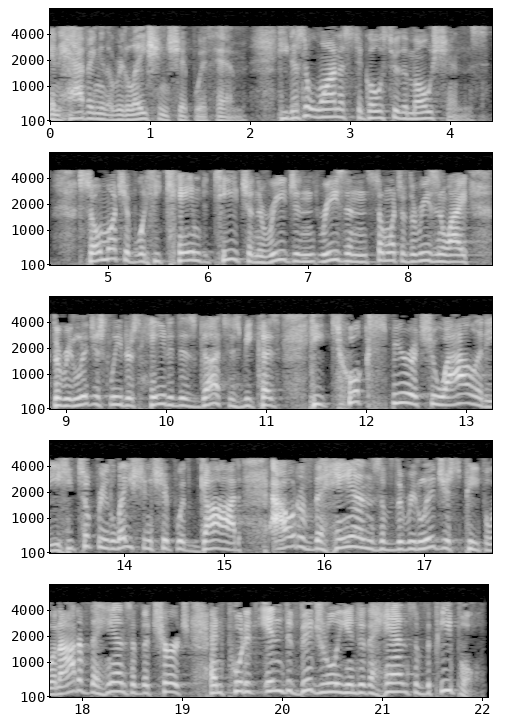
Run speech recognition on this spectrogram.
in having a relationship with Him. He doesn't want us to go through the motions. So much of what He came to teach, and the reason, reason so much of the reason why the religious leaders hated His guts is because He took spirituality, He took relationship with God out of the hands of the religious people and out of the hands of the church and put it individually into the hands of the people.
